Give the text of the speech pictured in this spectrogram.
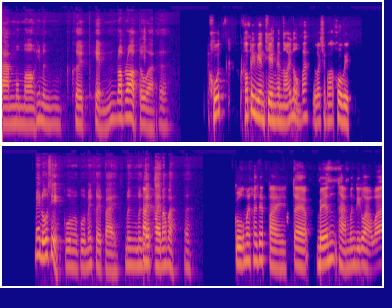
ตามมุมมองที่มึงเคยเห็นรอบๆตัว เออ พุทธเขาไปเวียนเทียนกันน้อยลงปะหรือว่าเฉพาะโควิด ไม่รู้สิ กูกูไม่เคยไป มึงมึงอะได้ไปบ้างปะเออกูก็ไม่ค่อยได้ไป แต่เบนซ์ถามมึงดีกว่าว่า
